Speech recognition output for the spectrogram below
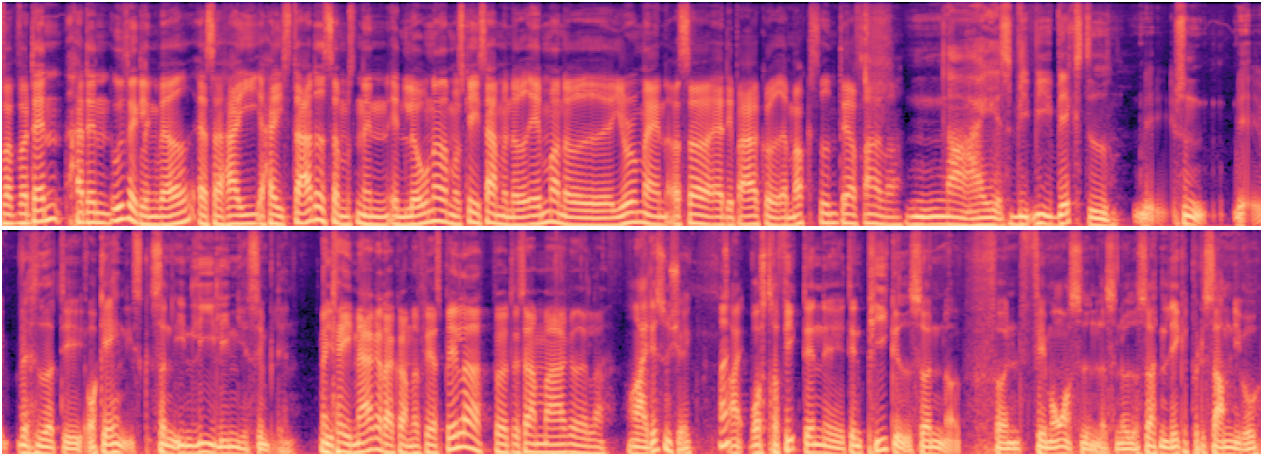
H- Hvordan har den udvikling været? Altså, har I, har I startet som sådan en, en loner, måske sammen med noget M og noget Euroman, og så er det bare gået amok siden derfra, eller? Nej, altså vi, vi vækstede øh, sådan, hvad hedder det, organisk, sådan i en lige linje simpelthen. Men kan I mærke, at der er kommet flere spillere på det samme marked, eller? Nej, det synes jeg ikke. Nej? Nej. Vores trafik, den, øh, den peakede sådan for en fem år siden, eller sådan noget, og så har den ligget på det samme niveau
